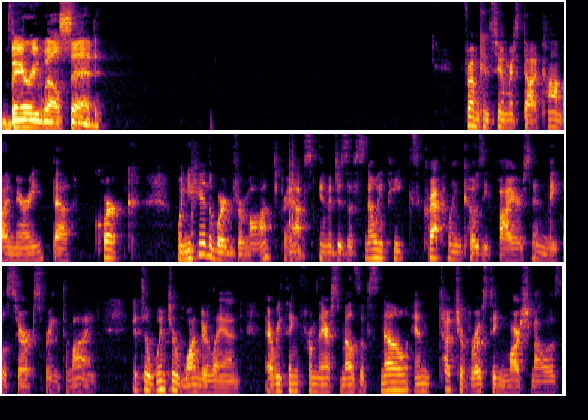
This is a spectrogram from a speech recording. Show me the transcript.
Very well said. From consumerist.com by Mary Beth Quirk. When you hear the word Vermont, perhaps images of snowy peaks, crackling cozy fires, and maple syrup spring to mind. It's a winter wonderland. Everything from there smells of snow and touch of roasting marshmallows.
